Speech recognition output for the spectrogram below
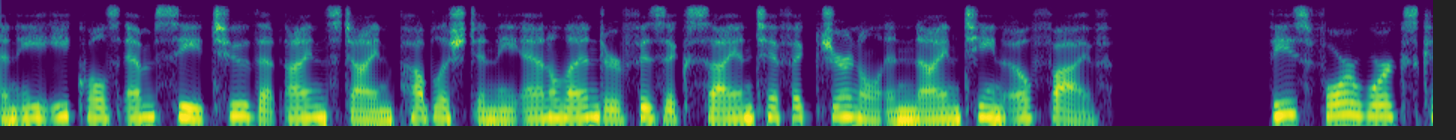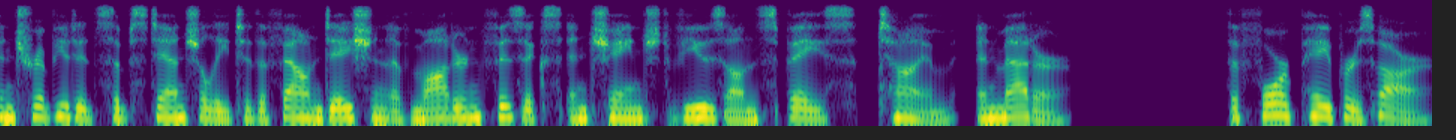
and E equals mc2 that Einstein published in the Annalen der Physik Scientific Journal in 1905. These four works contributed substantially to the foundation of modern physics and changed views on space, time, and matter. The four papers are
